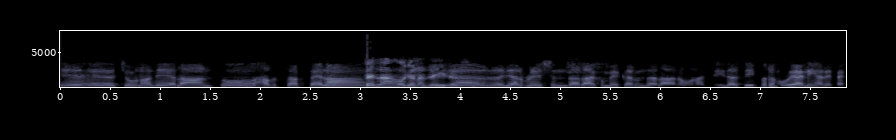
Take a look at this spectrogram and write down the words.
ਇਹ ਚੋਣਾਂ ਦੇ ਐਲਾਨ ਤੋਂ ਹਫ਼ਤਾ ਪਹਿਲਾਂ ਪਹਿਲਾਂ ਹੋ ਜਾਣਾ ਚਾਹੀਦਾ ਸੀ। ਰਿਜ਼ਰਵੇਸ਼ਨ ਦਾ ਰਾਖਵੇਂ ਕਰਨ ਦਾ ਐਲਾਨ ਹੋਣਾ ਚਾਹੀਦਾ ਸੀ ਪਰ ਹੋਇਆ ਨਹੀਂ ਹਾਲੇ ਤੱਕ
